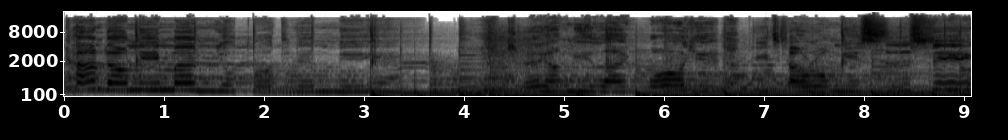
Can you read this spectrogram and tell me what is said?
看到你们有多甜蜜。这样一来，我也比较容易死心。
